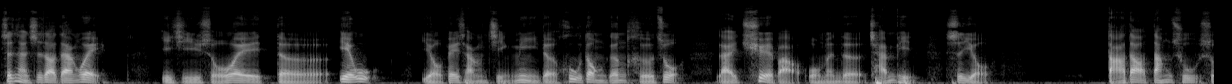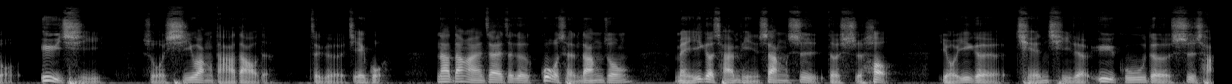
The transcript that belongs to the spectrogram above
生产制造单位以及所谓的业务有非常紧密的互动跟合作，来确保我们的产品是有达到当初所预期、所希望达到的这个结果。那当然，在这个过程当中，每一个产品上市的时候，有一个前期的预估的市场，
